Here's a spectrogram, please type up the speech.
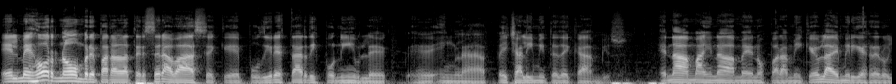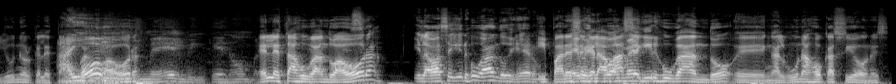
El mejor nombre para la tercera base que pudiera estar disponible eh, en la fecha límite de cambios es nada más y nada menos para mí que Vladimir Guerrero Jr. que le está Ay, jugando ahora. Melvin, qué nombre. Él le está jugando ahora Y la va a seguir jugando, dijeron. y parece que la va a seguir jugando eh, en algunas ocasiones.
